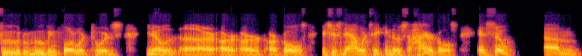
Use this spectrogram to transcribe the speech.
food. We're moving forward towards, you know, uh, our, our, our, our, goals. It's just now we're taking those to higher goals. And so, um,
